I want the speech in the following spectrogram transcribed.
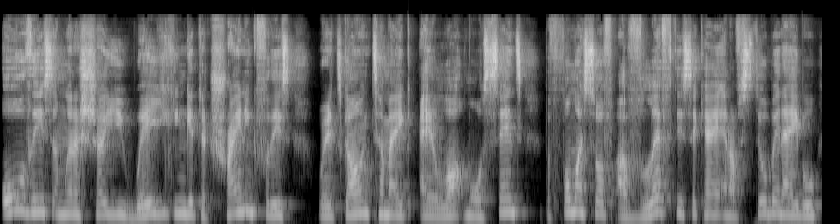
all this, I'm going to show you where you can get the training for this, where it's going to make a lot more sense. But for myself, I've left this, okay, and I've still been able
